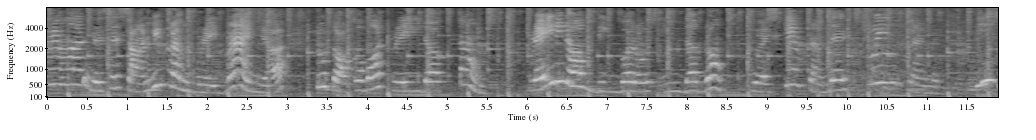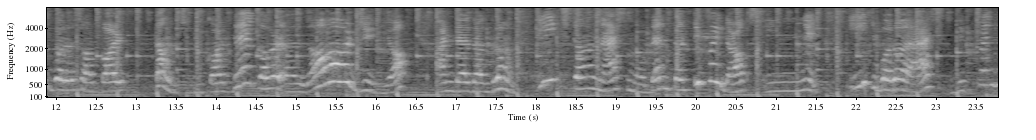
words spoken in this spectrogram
everyone, this is Sandy from grade 1 here to talk about prairie dog towns. Prairie dogs dig burrows in the ground to escape from the extreme climate. These burrows are called towns because they cover a large area under the ground. Each town has more than 35 dogs in. Each burrow has different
